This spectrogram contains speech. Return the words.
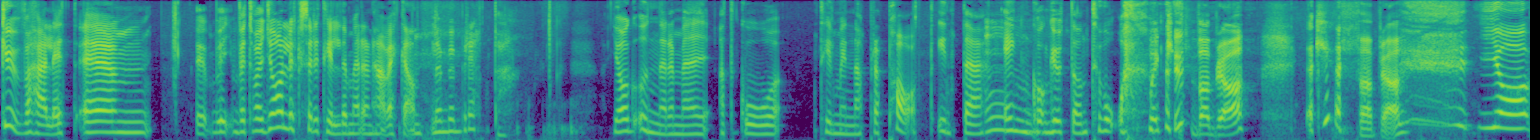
Gud vad härligt. Eh, vet du vad jag lyxade till det med den här veckan? Nej men berätta. Jag unnade mig att gå till min naprapat, inte Mm. en gång utan två. Men gud vad bra. Gud vad bra. Ja,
